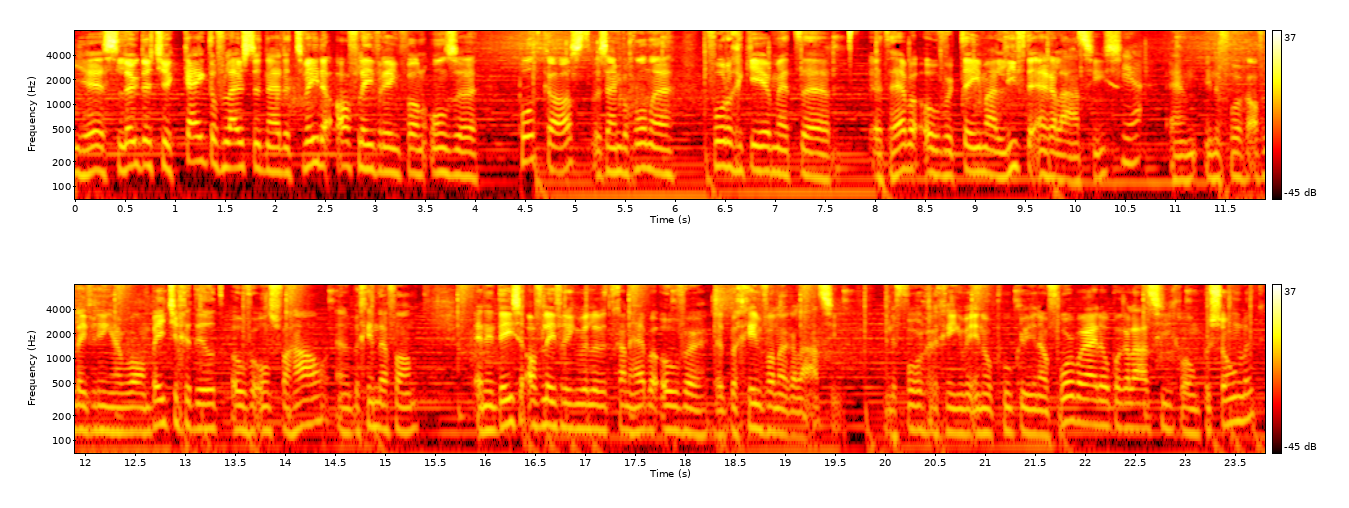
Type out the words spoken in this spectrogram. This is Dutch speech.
Yes, leuk dat je kijkt of luistert naar de tweede aflevering van onze podcast. We zijn begonnen vorige keer met uh, het hebben over het thema liefde en relaties. Ja. En in de vorige aflevering hebben we al een beetje gedeeld over ons verhaal en het begin daarvan. En in deze aflevering willen we het gaan hebben over het begin van een relatie. In de vorige gingen we in op hoe kun je nou voorbereiden op een relatie, gewoon persoonlijk.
